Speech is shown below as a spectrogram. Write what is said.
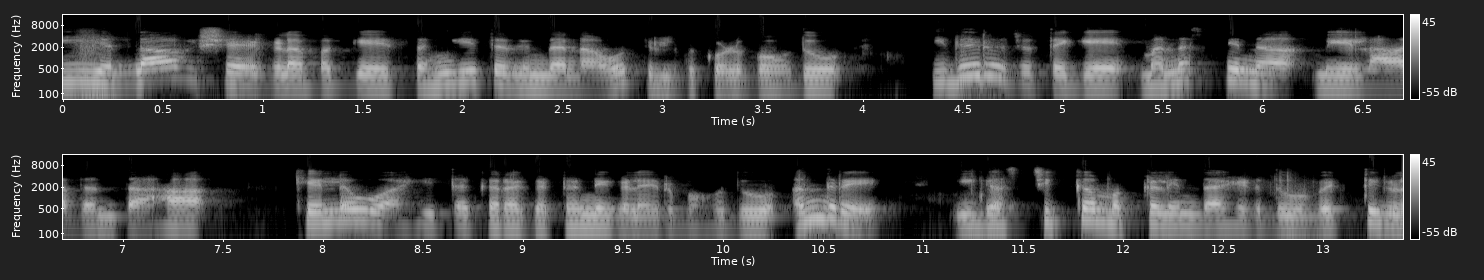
ಈ ಎಲ್ಲಾ ವಿಷಯಗಳ ಬಗ್ಗೆ ಸಂಗೀತದಿಂದ ನಾವು ತಿಳಿದುಕೊಳ್ಳಬಹುದು. ಇದರ ಜೊತೆಗೆ ಮನಸ್ಸಿನ ಮೇಲಾದಂತಹ ಕೆಲವು ಅಹಿತಕರ ಘಟನೆಗಳಿರಬಹುದು. ಅಂದ್ರೆ ಈಗ ಚಿಕ್ಕ ಮಕ್ಕಳಿಂದ ಹಿಡಿದು ವ್ಯಕ್ತಿಗಳ,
